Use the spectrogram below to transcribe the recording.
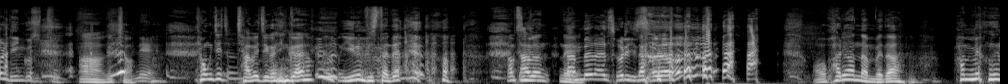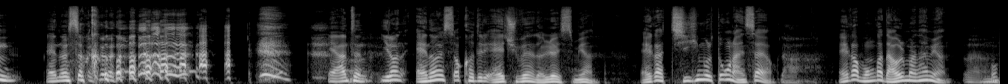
링구스트. 아 그렇죠. 네. 형제 자매지간인가요? 이름 비슷한데. 아무튼 전 네. 남배란 소리 있어요. 어, 화려한 남매다. 한 명은 애널 서커. 예, 아무튼 이런 애널 서커들이 애 주변에 널려 있으면 애가 지 힘으로 똥을 안 싸요. 아, 애가 뭔가 나올만 하면 아, 뭐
